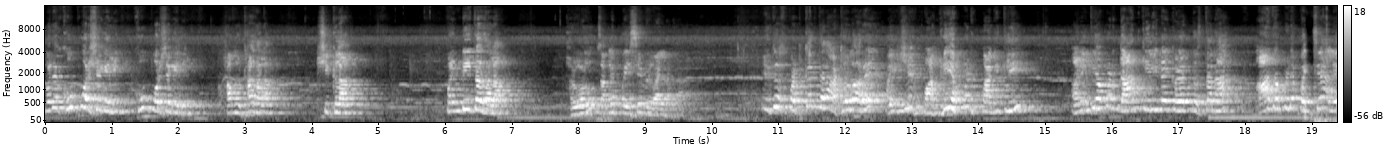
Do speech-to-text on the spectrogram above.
मध्ये खूप वर्ष गेली खूप वर्ष गेली. हा मोठा झाला शिकला पंडित झाला. हळूहळू चांगले पैसे मिळवायला लागला. एक दिवस पटकन त्याला आठवलं अरे आईची बांगडी आपण मागितली. आणि ती आपण दान केली काही कळत नसताना. आज आपले पैसे आले.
